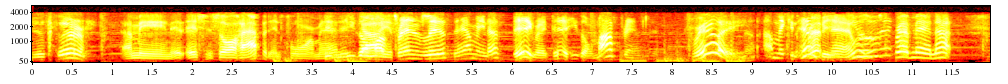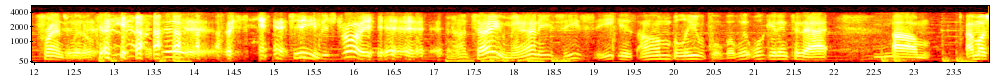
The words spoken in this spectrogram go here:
Yes, sir. I mean, it, it's just all happening for him, man. He's- he's on my is friends list. I mean, that's big right there. He's on my friends list. really You I'm making him Brett big. man. You know Who's what I'm man not friends with? Okay. yeah. Jeez. can destroy. I tell you, man, he's he's he is unbelievable. But we'll, we'll get into that. Mhm. Um, I must,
